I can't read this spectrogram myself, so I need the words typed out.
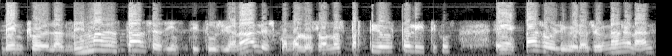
dentro de las mismas instancias institucionales como lo son los partidos políticos, en el caso de Liberación Nacional,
